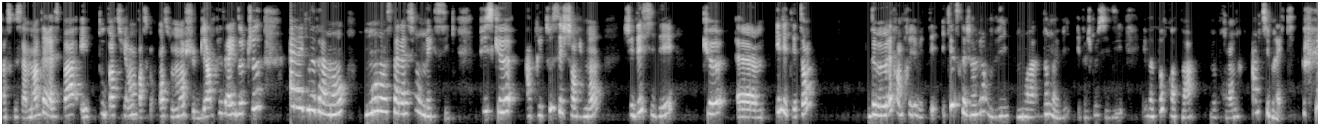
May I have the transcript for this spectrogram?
parce que ça m'intéresse pas et tout particulièrement parce qu'en ce moment, je suis bien prise avec d'autres choses, avec notamment mon installation au Mexique. Puisque après tous ces changements, j'ai décidé que euh, il était temps de me mettre en priorité. Et qu'est-ce que j'avais envie, moi, dans ma vie? Et bien, je me suis dit, et ben, pourquoi pas me prendre un petit break.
